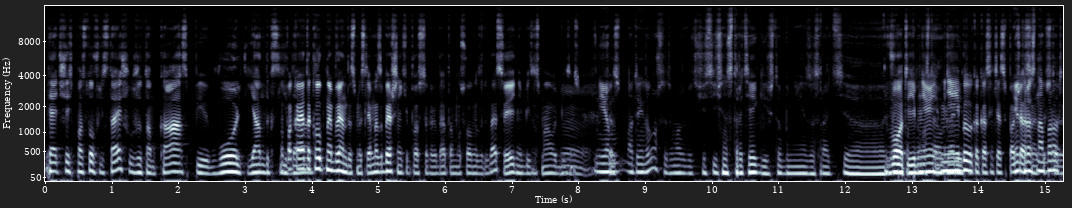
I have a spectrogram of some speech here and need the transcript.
5-6 постов листаешь, уже там Каспи, Вольт, Яндекс ну, Еда. пока это крупные бренды, в смысле, МСБшники просто, когда там условно залетают, средний бизнес, малый бизнес. М. Я, Сейчас- а ты не думал, что это может быть частично стратегией, чтобы не засрать... э, Вот, и мне, мне и было как раз интересно Мне как раз наоборот историю.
